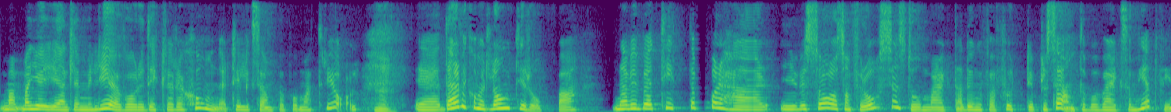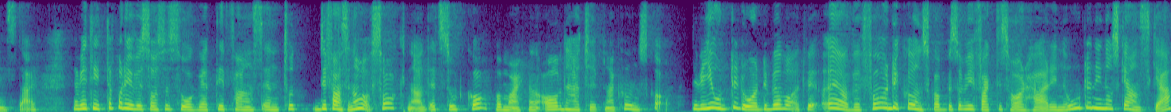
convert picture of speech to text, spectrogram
man, man, gör egentligen miljövarudeklarationer, till exempel på material. Mm. Eh, där har vi kommit långt i Europa. När vi började titta på det här i USA, som för oss är en stor marknad, ungefär 40 procent av vår verksamhet finns där. När vi tittade på det i USA så såg vi att det fanns en, det fanns en avsaknad, ett stort gap på marknaden av den här typen av kunskap. Det vi gjorde då det var att vi överförde kunskaper som vi faktiskt har här i Norden inom Skanska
